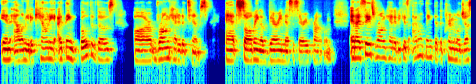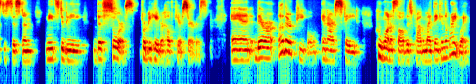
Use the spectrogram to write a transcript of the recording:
in Alameda County. I think both of those are wrong-headed attempts at solving a very necessary problem. And I say it's wrongheaded because I don't think that the criminal justice system needs to be the source for behavioral health care service. And there are other people in our state who want to solve this problem, I think, in the right way.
